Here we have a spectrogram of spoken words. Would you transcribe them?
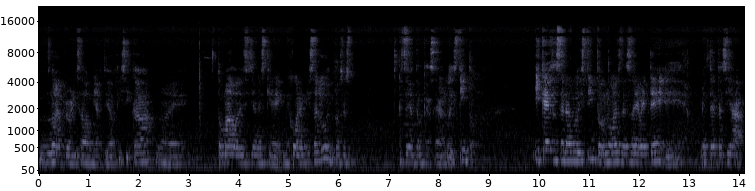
no he priorizado mi actividad física, no he tomado decisiones que mejoren mi salud, entonces este ya tengo que hacer algo distinto. ¿Y qué es hacer algo distinto? No es necesariamente eh, meterte hacia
